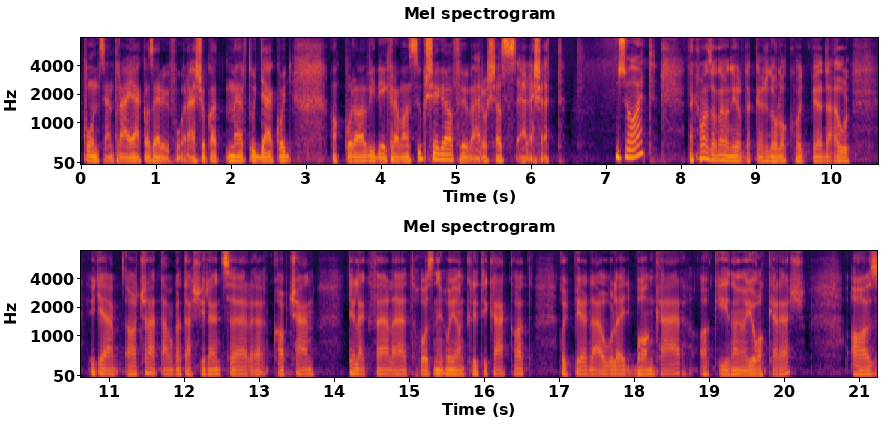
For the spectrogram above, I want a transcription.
koncentrálják az erőforrásokat, mert tudják, hogy akkor a vidékre van szüksége, a főváros az elesett. Zsolt? Nekem az a nagyon érdekes dolog, hogy például ugye a családtámogatási rendszer kapcsán tényleg fel lehet hozni olyan kritikákat, hogy például egy bankár, aki nagyon jól keres, az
